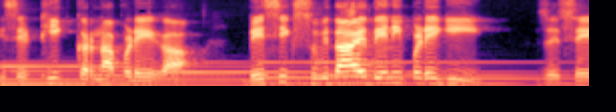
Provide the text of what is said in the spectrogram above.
इसे ठीक करना पड़ेगा। बेसिक सुविधाएँ देनी पड़ेगी। जैसे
